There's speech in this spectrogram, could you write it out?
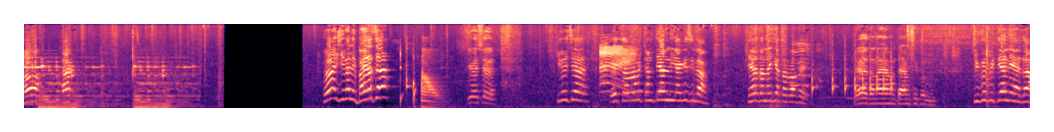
হ্যাঁ থাক। ওই শিবালি বাইরে আছে? কি হয়েছে? কি হয়েছে? এই তোর বাপে টান টেয়ার নিয়ে গেছিলাম। টেয়ার দা নাই কে তোর বাপে? টেয়া জানা এখন টাইম কি করব? কি করবি টেয়ার নিয়ে যা।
